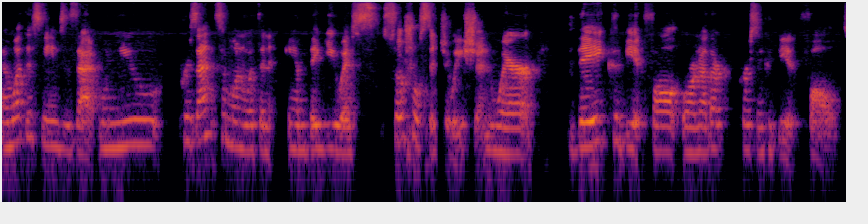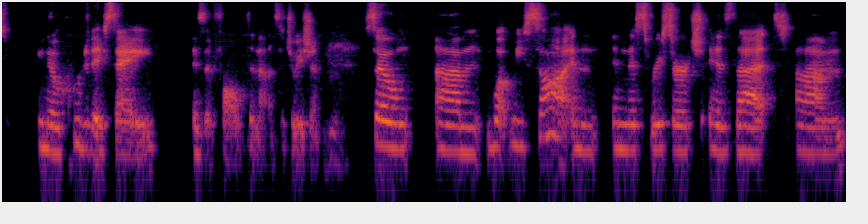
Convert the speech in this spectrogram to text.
And what this means is that when you present someone with an ambiguous social situation where they could be at fault or another person could be at fault, you know, who do they say is at fault in that situation? Hmm. So um, what we saw in in this research is that um,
